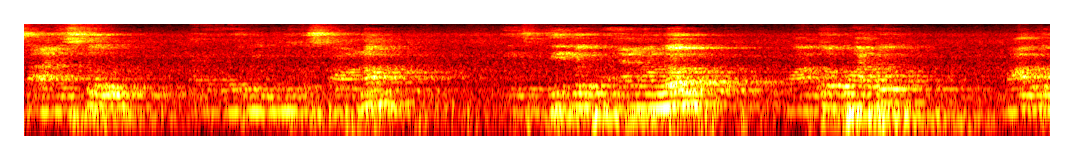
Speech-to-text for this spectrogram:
సాధిస్తూ మరి ముందుకు వస్తా ఉన్నాం. ఈ సుదీర్ఘ ప్రయాణంలో మాతో పాటు మాకు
